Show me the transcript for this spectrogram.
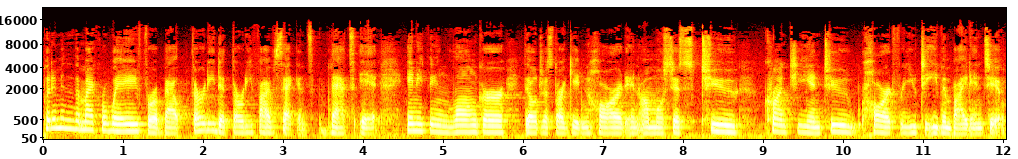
put them in the microwave for about 30 to 35 seconds. That's it. Anything longer, they'll just start getting hard and almost just too crunchy and too hard for you to even bite into.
